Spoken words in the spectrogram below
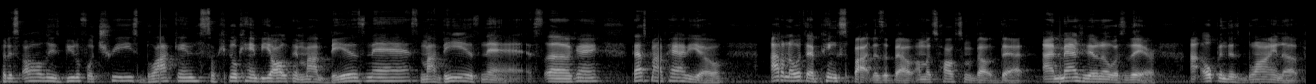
But it's all these beautiful trees blocking so people can't be all up in my business, my business, okay? That's my patio. I don't know what that pink spot is about. I'm gonna talk to them about that. I imagine they don't know what's there. I opened this blind up.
